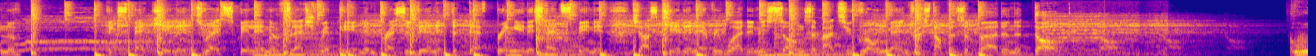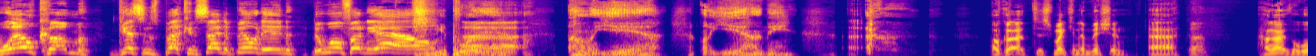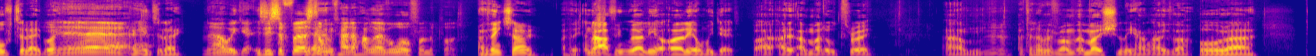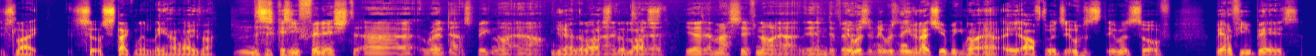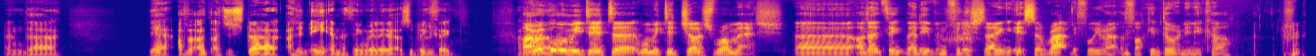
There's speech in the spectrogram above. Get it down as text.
and a. Expect killings, red spilling and flesh ripping. Impressive in it, the death bringing his head spinning. Just kidding, every word in his song's about two grown men dressed up as a bird and a dog. Welcome! Guess who's back inside the building? The wolf and the owl! Yeah, boy. Uh, Oh yeah, oh yeah, honey. Uh, I've got to just making a mission. Uh, go on. hungover wolf today, boy. Yeah. Hang in today. Now we get. Is this the first Yeah. time we've had a hungover wolf on the pod? I think so. I think no. I think early early on we did, but I, I, muddled through. Um, I don't know whether I'm emotionally hungover or uh, just like sort of stagnantly hungover. This is because you finished uh, Redknapp's big night out. Yeah, the last, the last. Uh, had a massive night out at the end of it. it wasn't. It wasn't even actually a big night out eh, afterwards. It was. It was sort of. We had a few beers and uh, yeah, I, I, I just uh, I didn't eat anything really. That was a big Mm. thing. I remember when we did uh, when we did Judge Romesh. Uh, I don't think they'd even finished saying it's a wrap before you're out the fucking door and in your car. no,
